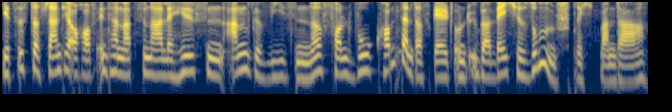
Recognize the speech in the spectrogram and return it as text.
Jetzt ist das Land ja auch auf internationale Hilfen angewiesen. Ne? Von wo kommt denn das Geld und über welche Summen spricht man da?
